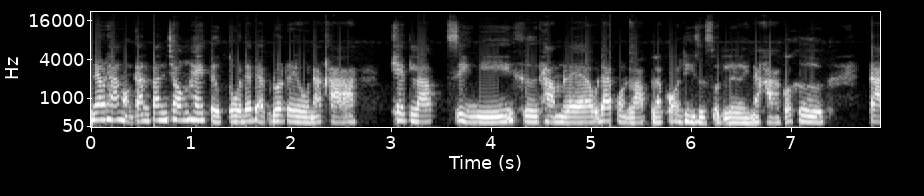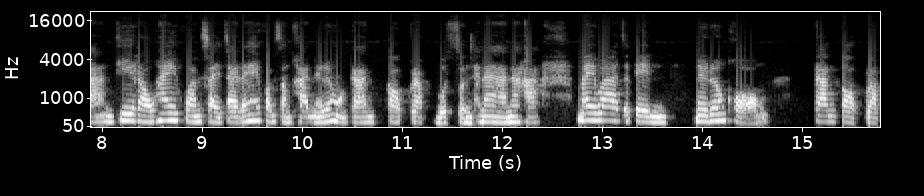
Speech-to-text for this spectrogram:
แนวทางของการตั้นช่องให้เติบโตได้แบบรวดเร็วนะคะ เคล็ดลับสิ่งนี้คือทำแล้วได้ผลลัพธ์แล้วก็ดีสุดๆเลยนะคะ ก็คือ การที่เราให้ความใส่ใจและให้ความสำคัญในเรื่องของการตอบกลับบทสนทนานะคะ ไม่ว่าจะเป็นในเรื่องของการตอบกลับ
